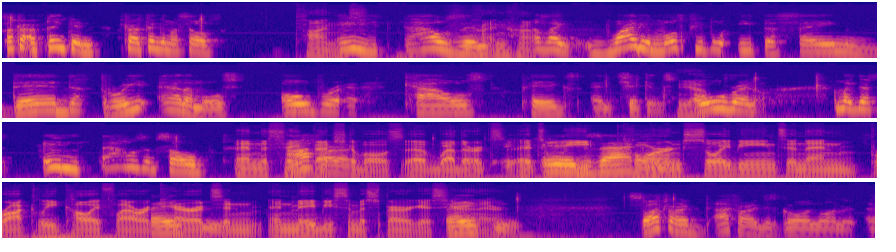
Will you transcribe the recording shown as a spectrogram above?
So I started thinking, I started thinking to myself, Tons. 80,000. I, I was like, why do most people eat the same dead three animals over cows, pigs, and chickens? Yep. Over and I'm like, there's 80,000. So and the same vegetables, uh, whether it's it's exactly. wheat, corn, soybeans, and then broccoli, cauliflower, Thank carrots, you. and and maybe some asparagus here and there. you. So I started, I started just going on a,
